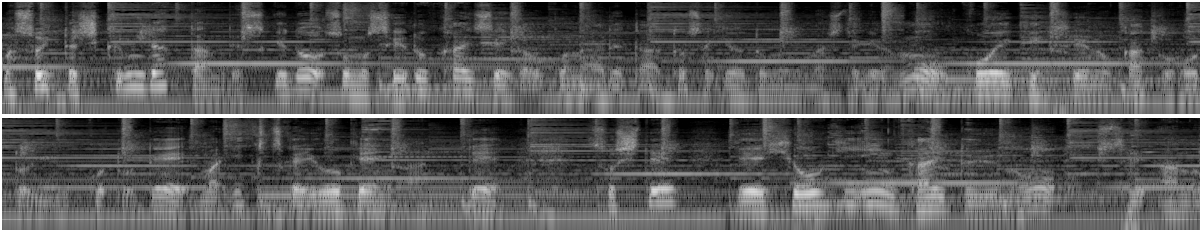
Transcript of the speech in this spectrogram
まあそういった仕組みだったんですけど、その制度改正が行われた後、先ほども言いましたけども、公益性の確保ということで、まあいくつか要件があって、そして、え、評議委員会というのをあの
